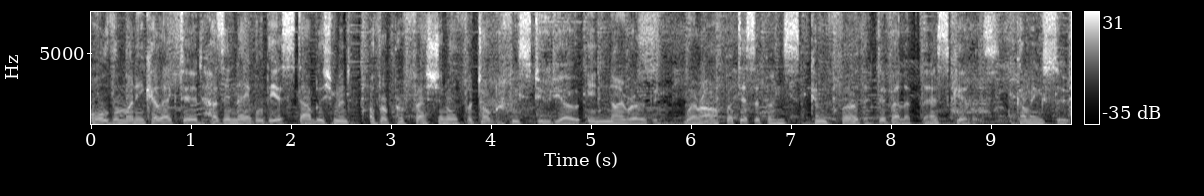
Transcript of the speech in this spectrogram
All the money collected has enabled the establishment of a professional photography studio in Nairobi, where our participants can further develop their skills. Coming soon,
